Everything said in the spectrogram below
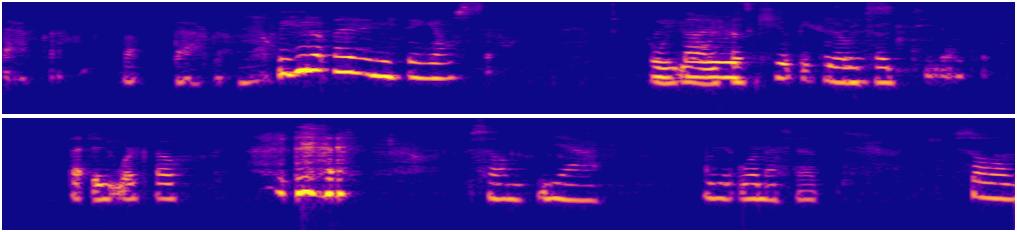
Background. the background. We couldn't find anything else. So. We, We- yeah, thought we it was cute because Yeah, it was could. teal too. That didn't work though. so yeah, we we're messed up. So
